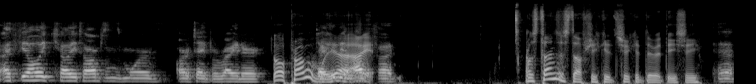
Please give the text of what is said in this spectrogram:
I feel like Kelly Thompson's more of our type of writer. Oh, probably. could be a Yeah, I, of fun. There's tons of stuff she could she could do at DC. Yeah.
